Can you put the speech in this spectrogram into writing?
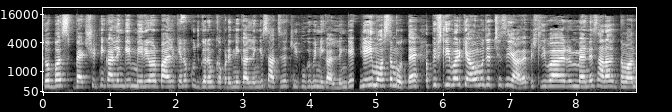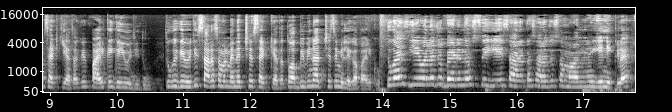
तो बस बेडशीट निकालेंगे मेरे और पायल के ना कुछ गर्म कपड़े निकाल लेंगे साथ ही साथ चीकू के भी निकाल लेंगे। यही मौसम होता है। और पिछली बार क्या हुआ मुझे अच्छे से याद है पिछली बार मैंने सारा सामान सेट किया था क्योंकि पायल कहीं गई हुई थी तू तू कहीं गई हुई थी सारा सामान मैंने अच्छे से सेट किया था तो अभी भी ना अच्छे से मिलेगा। पायल को। तो गाइज़ ये वाला जो बेड है ना, उससे ये सारा का सारा जो सामान है, ये निकला है।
